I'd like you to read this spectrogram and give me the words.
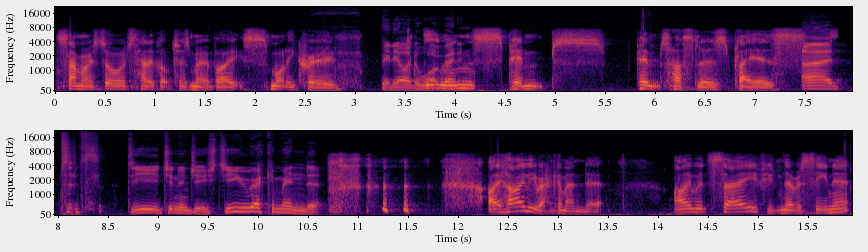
Samurai swords, helicopters, motorbikes, Mötley Crüe, Billy Idol, demons, pimps, pimps, hustlers, players. Uh, t- t- do you gin and juice? Do you recommend it? I highly recommend it. I would say if you've never seen it,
